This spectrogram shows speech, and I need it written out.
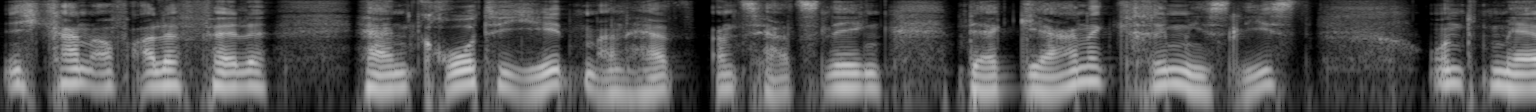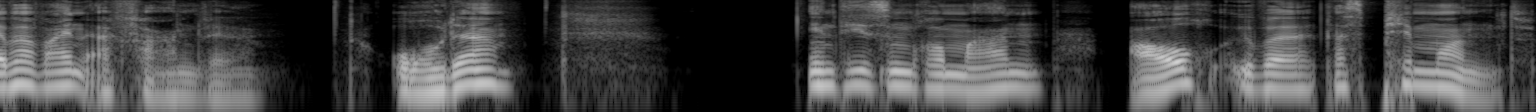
Ich kann auf alle Fälle Herrn Grote jedem ans Herz legen, der gerne Krimis liest und mehr über Wein erfahren will. Oder in diesem Roman auch über das Piemont,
